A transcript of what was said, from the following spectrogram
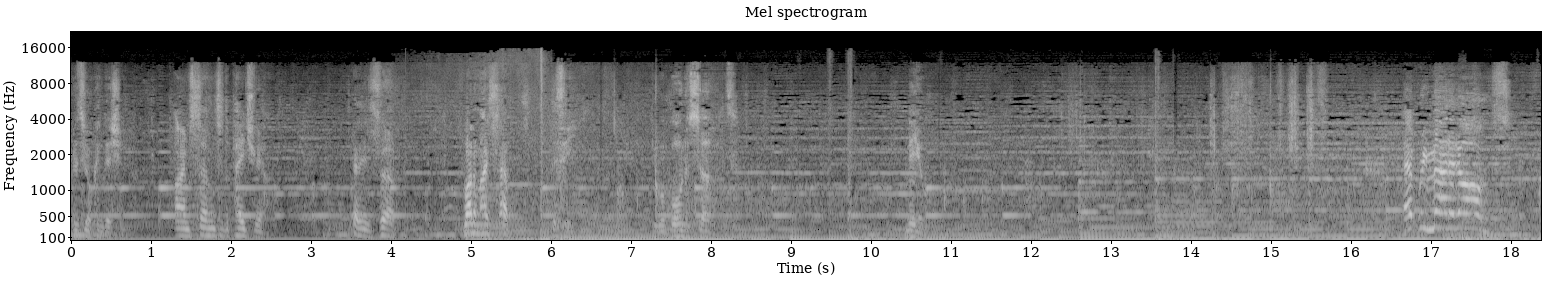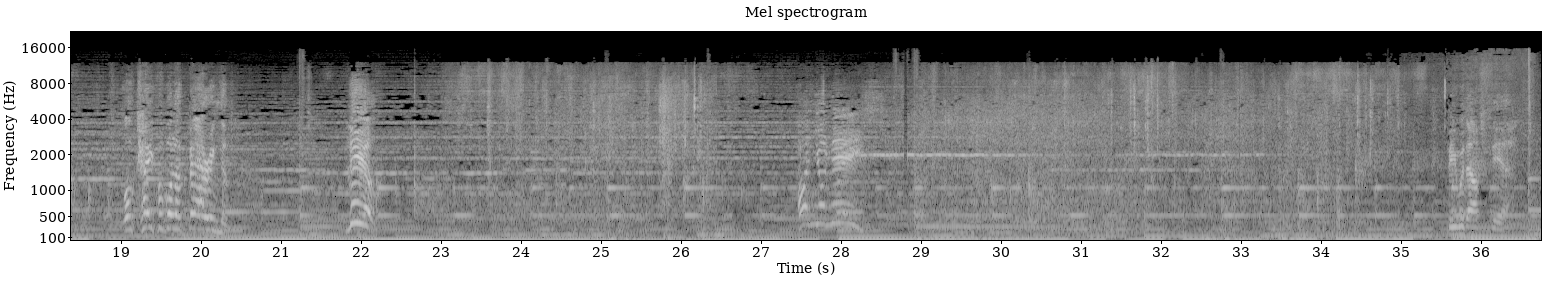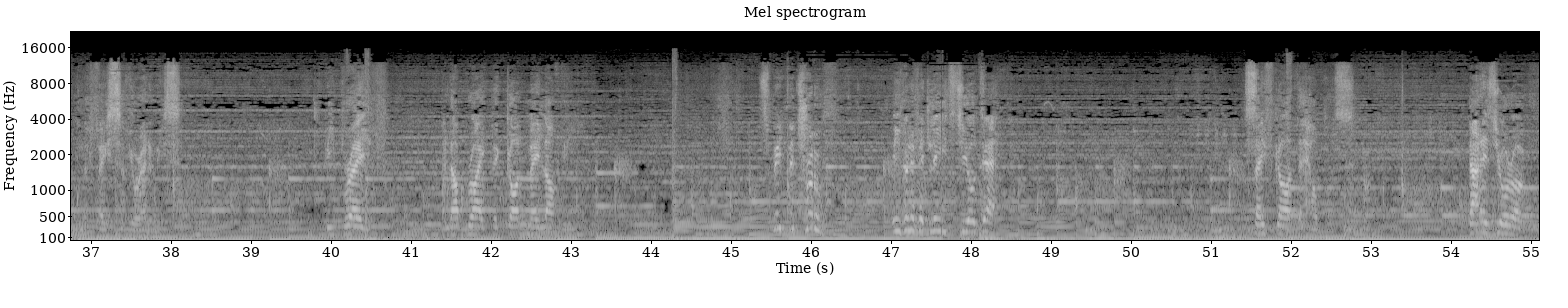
What is your condition? I'm servant to the Patriarch. He's, uh, one of my servants. Is he? You were born a servant. Kneel. Every man at arms, all capable of bearing them, kneel! On your knees! Be without fear in the face of your enemies. Be brave and upright that God may love thee. Speak the truth, even if it leads to your death. Safeguard the helpless. That is your oath.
